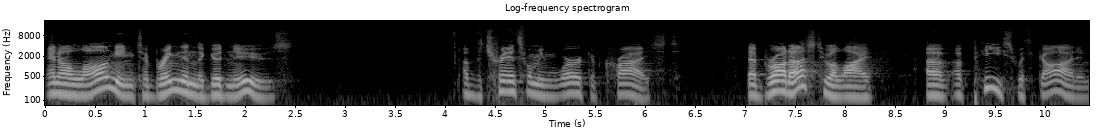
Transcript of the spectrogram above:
and a longing to bring them the good news of the transforming work of Christ that brought us to a life of, of peace with God and,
